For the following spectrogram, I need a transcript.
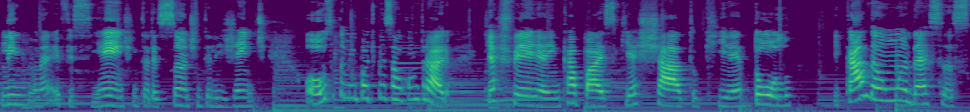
lindo, né? Eficiente, interessante, inteligente. Ou você também pode pensar o contrário, que é feia, incapaz, que é chato, que é tolo. E cada uma dessas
